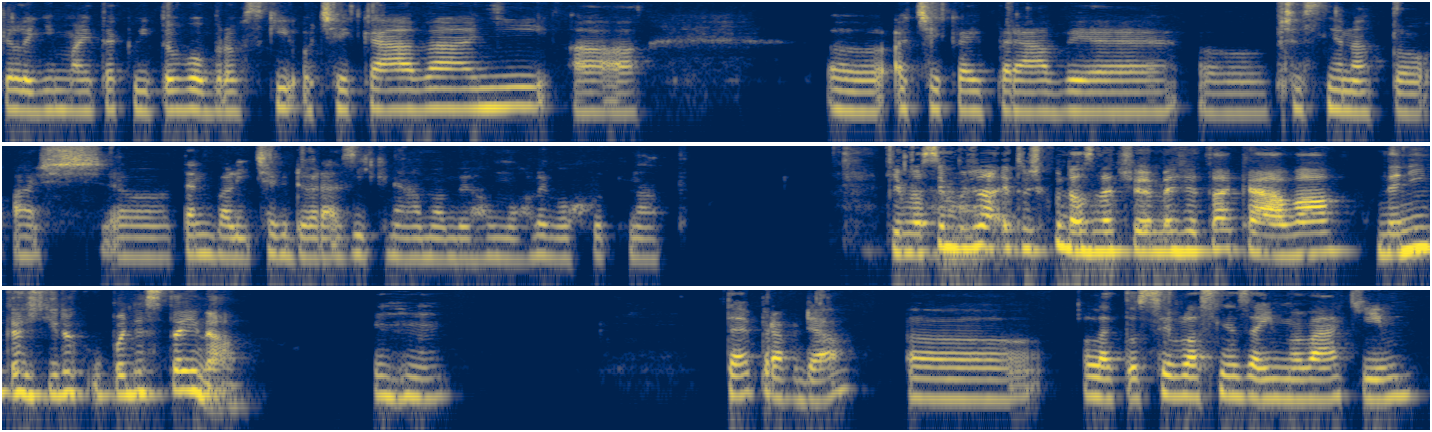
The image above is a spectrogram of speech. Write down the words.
ty lidi mají takovýto obrovský očekávání a, a čekají právě uh, přesně na to, až uh, ten balíček dorazí k nám, aby ho mohli ochutnat. Tím vlastně možná i trošku naznačujeme, že ta káva není každý rok úplně stejná. Mm-hmm. To je pravda. Letos je vlastně zajímavá tím,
